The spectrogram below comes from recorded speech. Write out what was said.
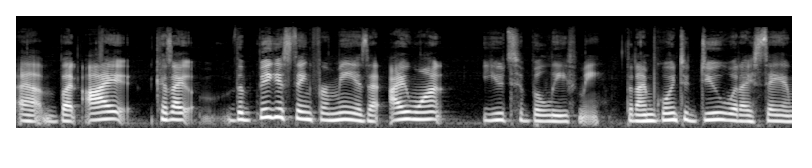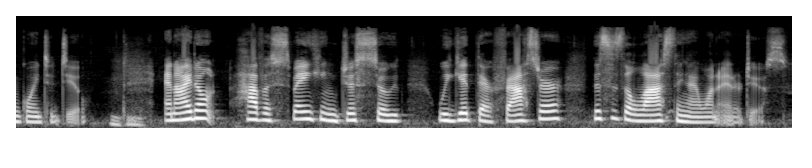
Uh, but I, because I, the biggest thing for me is that I want you to believe me that I'm going to do what I say I'm going to do. And I don't have a spanking just so we get there faster. This is the last thing I want to introduce.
